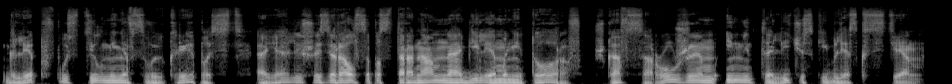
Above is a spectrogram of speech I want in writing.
Глеб впустил меня в свою крепость, а я лишь озирался по сторонам на обилие мониторов, шкаф с оружием и металлический блеск стен.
